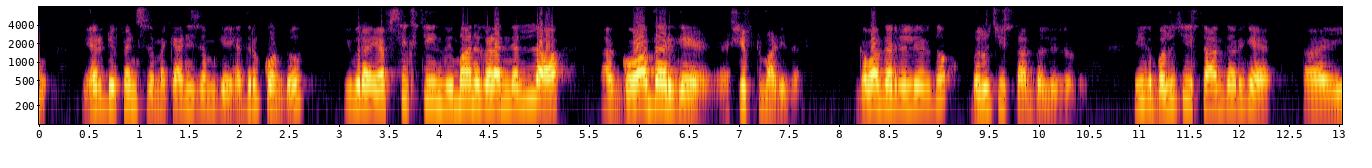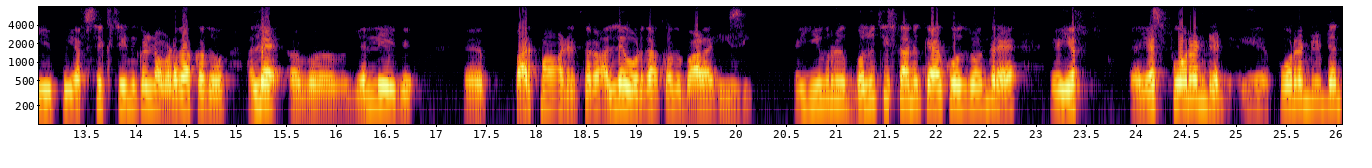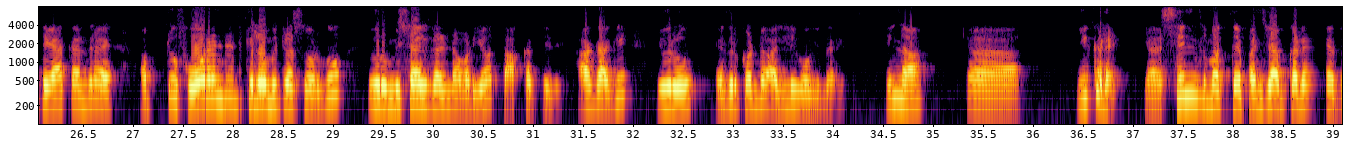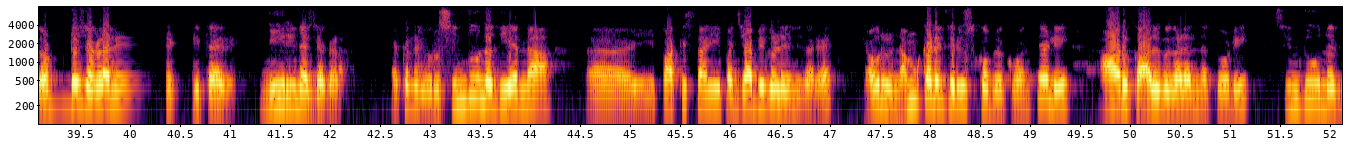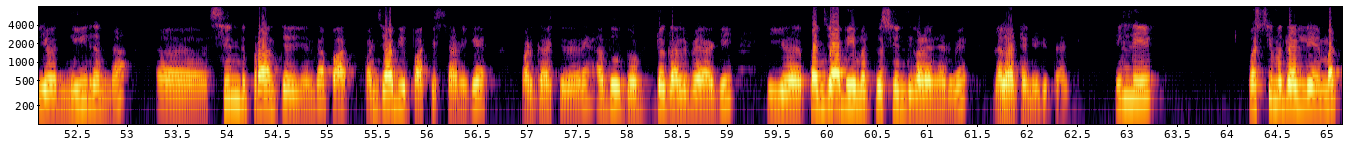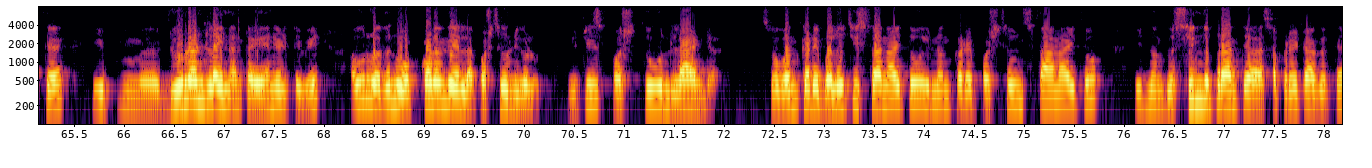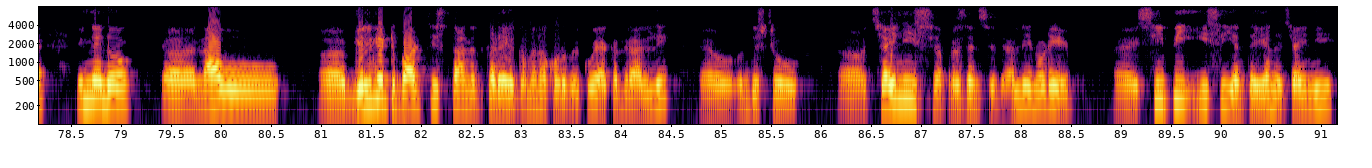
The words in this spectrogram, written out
ಏರ್ ಡಿಫೆನ್ಸ್ ಮೆಕ್ಯಾನಿಸಮ್ಗೆ ಹೆದರ್ಕೊಂಡು ಇವರ ಎಫ್ ಸಿಕ್ಸ್ಟೀನ್ ವಿಮಾನಗಳನ್ನೆಲ್ಲ ಗವಾದರ್ಗೆ ಶಿಫ್ಟ್ ಮಾಡಿದ್ದಾರೆ. ಗವಾದರ್ ಎಲ್ಲಿರೋದು ಬಲೂಚಿಸ್ತಾನದಲ್ಲಿರೋದು ಈಗ ಬಲೂಚಿಸ್ತಾನದವ್ರಿಗೆ ಈ ಎಫ್ ಸಿಕ್ಸ್ಟೀನ್ಗಳನ್ನ ಹೊಡೆದಾಕೋದು, ಅಲ್ಲೇ ಎಲ್ಲಿ ಪಾರ್ಕ್ ಮಾಡಿರ್ತಾರೋ, ಅಲ್ಲೇ ಹೊಡೆದಾಕೋದು ಬಹಳ ಈಸಿ. ಇವರು ಬಲೂಚಿಸ್ತಾನಕ್ಕೆ ಯಾಕೆ ಹೋದ್ರು ಅಂದ್ರೆ, F S four hundred. Four hundred ಅಂತ ಯಾಕಂದ್ರೆ up to four hundred kilometres ವರೆಗೂ ಇವರು ಮಿಸೈಲ್ಗಳನ್ನ ಹೊಡೆಯೋ ತಾಕತ್ತಿದೆ. ಹಾಗಾಗಿ ಇವರು ಎದುರ್ಕೊಂಡು ಅಲ್ಲಿ ಹೋಗಿದ್ದಾರೆ. ಇನ್ನ ಈ ಕಡೆ ಸಿಂಧ್ ಮತ್ತೆ ಪಂಜಾಬ್ ಕಡೆ ದೊಡ್ಡ ಜಗಳ ನಡೀತಾ ಇದೆ, ನೀರಿನ ಜಗಳ. ಯಾಕಂದ್ರೆ ಇವರು ಸಿಂಧೂ ನದಿಯನ್ನ ಈ ಪಾಕಿಸ್ತಾನಿ ಪಂಜಾಬಿಗಳೇನಿದ್ದಾರೆ ಅವರು ನಮ್ಮ ಕಡೆ ತಿರುಗಿಸ್ಕೋಬೇಕು ಅಂತೇಳಿ ಆರು ಕಾಲುವೆಗಳನ್ನ ತೋಡಿ ಸಿಂಧೂ ನದಿಯ ನೀರನ್ನ ಸಿಂಧ್ ಪ್ರಾಂತ್ಯದಿಂದ ಪಾಕ್ ಪಂಜಾಬಿ ಪಾಕಿಸ್ತಾನಿಗೆ ವರ್ಗಾಯಿಸಿದ್ದಾರೆ. ಅದು ದೊಡ್ಡ ಗಲಭೆ ಆಗಿ ಈಗ ಪಂಜಾಬಿ ಮತ್ತು ಸಿಂಧ್ಗಳ ನಡುವೆ ಗಲಾಟೆ ನಡೀತಾ ಇದೆ ಇಲ್ಲಿ ಪಶ್ಚಿಮದಲ್ಲಿ ಮತ್ತೆ ಈ ಡ್ಯೂರಂಡ್ ಲೈನ್ ಅಂತ ಏನ್ ಹೇಳ್ತೀವಿ, ಅವರು ಅದನ್ನು ಒಪ್ಕೊಳ್ಳೋದೇ ಇಲ್ಲ, ಪಶ್ತೂನಿಗಳು. It is Pashtun land so ಒಂದ್ ಕಡೆ ಬಲೂಚಿಸ್ತಾನ್ ಆಯ್ತು, ಇನ್ನೊಂದ್ ಕಡೆ ಪಶ್ತೂನ್ ಸ್ಥಾನ ಆಯ್ತು, ಇನ್ನೊಂದು ಸಿಂಧ್ ಪ್ರಾಂತ್ಯ ಸಪರೇಟ್ ಆಗುತ್ತೆ. ಇನ್ನೇನು ನಾವು ಗಿಲ್ಗಿಟ್ ಬಾಲ್ಟಿಸ್ತಾನದ ಕಡೆ ಗಮನ ಕೊಡಬೇಕು. ಯಾಕಂದ್ರೆ ಅಲ್ಲಿ ಒಂದಿಷ್ಟು ಚೈನೀಸ್ ಪ್ರೆಸೆನ್ಸ್ ಇದೆ. ಅಲ್ಲಿ ನೋಡಿ ಸಿ ಪಿ ಇ ಸಿ ಅಂತ ಏನು Chinese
